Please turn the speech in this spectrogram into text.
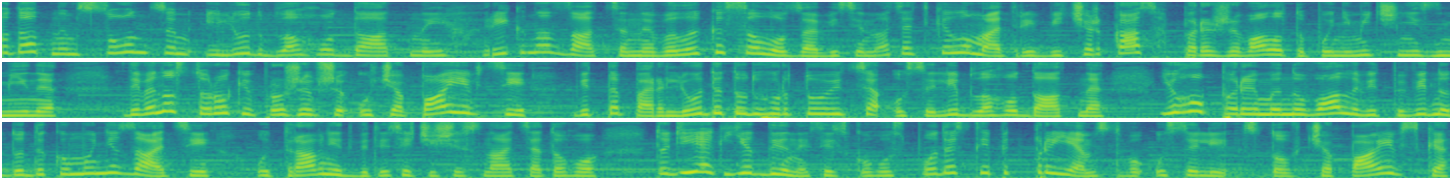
Благодатним сонцем і люд благодатний. Рік назад це невелике село за 18 кілометрів від Черкас переживало топонімічні зміни. 90 років проживши у Чапаївці, відтепер люди тут гуртуються у селі Благодатне. Його перейменували відповідно до декомунізації у травні 2016-го. Тоді як єдине сільськогосподарське підприємство у селі Стовчапаївське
